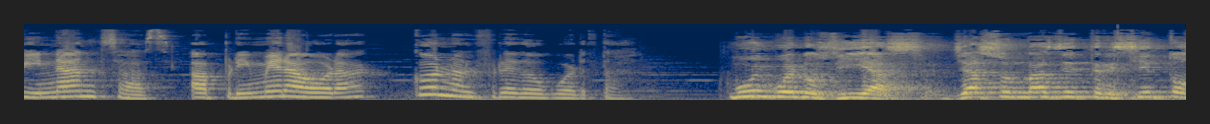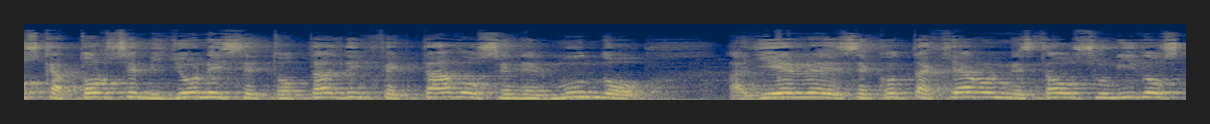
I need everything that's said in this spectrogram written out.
Finanzas a primera hora con Alfredo Huerta. Muy buenos días. Ya son más de 314 millones el total de infectados en el mundo. Ayer eh, se contagiaron en Estados Unidos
